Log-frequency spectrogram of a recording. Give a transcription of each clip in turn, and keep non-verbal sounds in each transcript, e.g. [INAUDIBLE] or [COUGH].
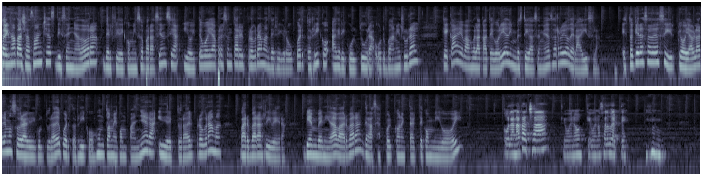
Soy Natasha Sánchez, diseñadora del Fideicomiso para Ciencia y hoy te voy a presentar el programa de Regrow Puerto Rico Agricultura Urbana y Rural que cae bajo la categoría de investigación y desarrollo de la isla. Esto quiere decir que hoy hablaremos sobre agricultura de Puerto Rico junto a mi compañera y directora del programa, Bárbara Rivera. Bienvenida Bárbara, gracias por conectarte conmigo hoy. Hola Natacha, qué bueno, qué bueno saludarte. [LAUGHS]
